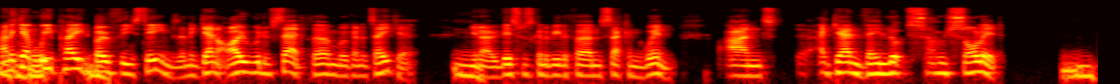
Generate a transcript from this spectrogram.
And That's again, we played both these teams, and again, I would have said Firm were going to take it. Mm. You know, this was going to be the Firm's second win, and again, they looked so solid. Mm.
